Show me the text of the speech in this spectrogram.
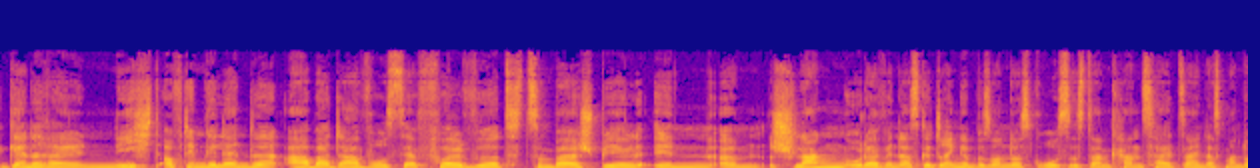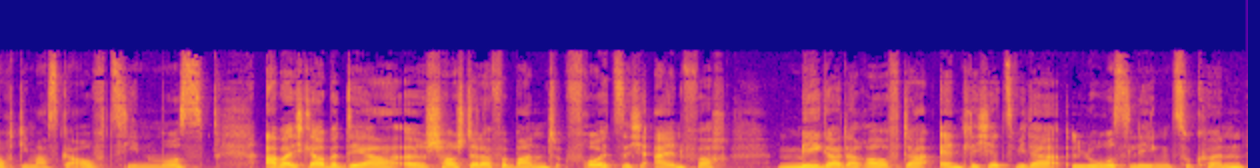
generell nicht auf dem Gelände, aber da, wo es sehr voll wird, zum Beispiel in ähm, Schlangen oder wenn das Gedränge besonders groß ist, dann kann es halt sein, dass man doch die Maske aufziehen muss. Aber ich glaube, der äh, Schaustellerverband freut sich einfach mega darauf, da endlich jetzt wieder loslegen zu können.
